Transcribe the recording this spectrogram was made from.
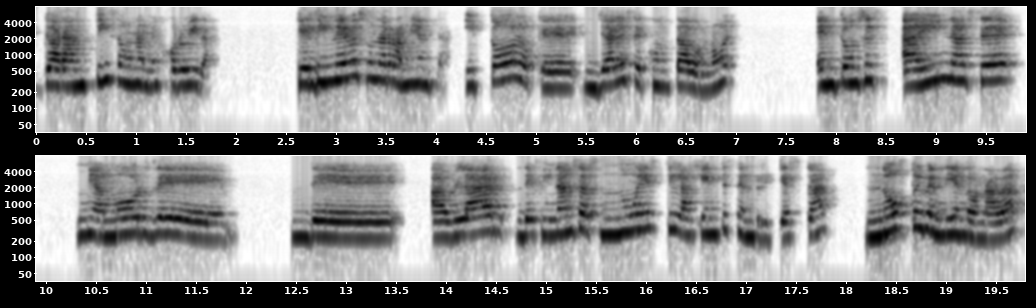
garantiza una mejor vida. Que el dinero es una herramienta y todo lo que ya les he contado, ¿no? Entonces ahí nace mi amor de, de hablar de finanzas. No es que la gente se enriquezca, no estoy vendiendo nada,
